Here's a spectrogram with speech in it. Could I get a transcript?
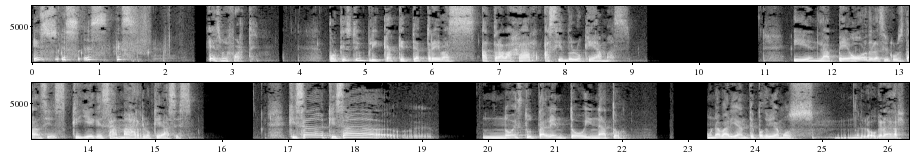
Es, es, es, es, es muy fuerte. Porque esto implica que te atrevas a trabajar haciendo lo que amas. Y en la peor de las circunstancias, que llegues a amar lo que haces. Quizá, quizá no es tu talento innato, una variante podríamos lograr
